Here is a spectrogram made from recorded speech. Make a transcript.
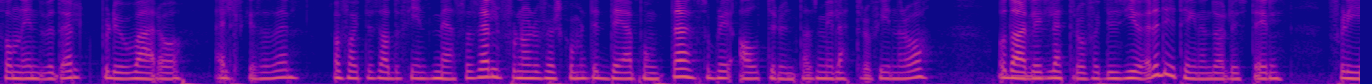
sånn individuelt burde jo være å elske seg selv. Og faktisk ha det fint med seg selv. For når du først kommer til det punktet, så blir alt rundt deg så mye lettere og finere òg. Og da er det litt lettere å faktisk gjøre de tingene du har lyst til, fordi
